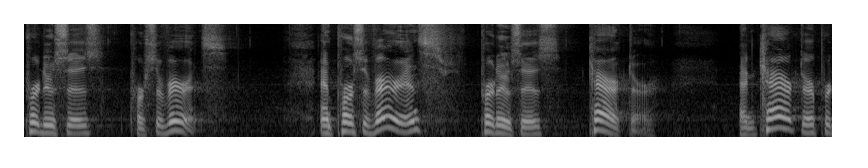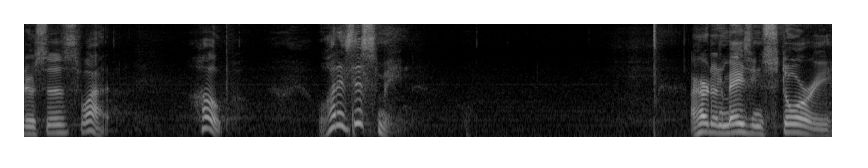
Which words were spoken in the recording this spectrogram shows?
produces perseverance. And perseverance produces character. And character produces what? Hope. What does this mean? I heard an amazing story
